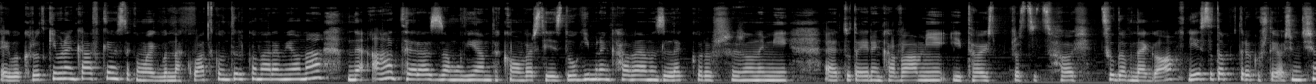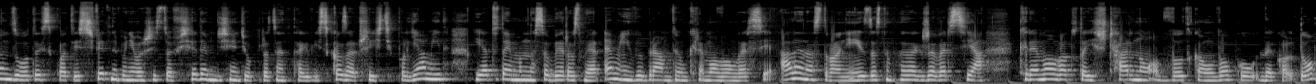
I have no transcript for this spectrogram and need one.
jakby krótkim rękawkiem, z taką jakby nakładką tylko tylko na ramiona, no, a teraz zamówiłam taką wersję z długim rękawem, z lekko rozszerzonymi e, tutaj rękawami i to jest po prostu coś cudownego. Jest to top, który kosztuje 80 zł, skład jest świetny, ponieważ jest to w 70% wiskoza, 30 poliamid. Ja tutaj mam na sobie rozmiar M i wybrałam tę kremową wersję, ale na stronie jest dostępna także wersja kremowa, tutaj z czarną obwódką wokół dekoltu,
